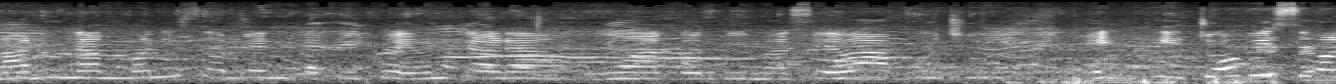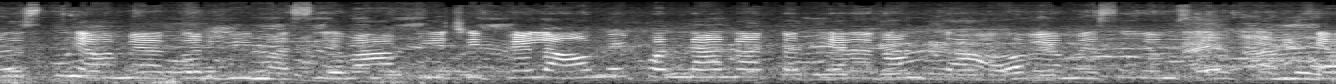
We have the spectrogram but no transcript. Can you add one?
મારું નામ મનીષાબેન કપિલભાઈ અંટાણા હું આ ગરબીમાં સેવા આપું છું. એકથી ચોવીસ વર્ષથી અમે આ ગરબીમાં સેવા આપીએ છીએ. પહેલાં અમે પણ નાના હતા ત્યારે રમતા. હવે અમે સ્વયંસેવક તરીકે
